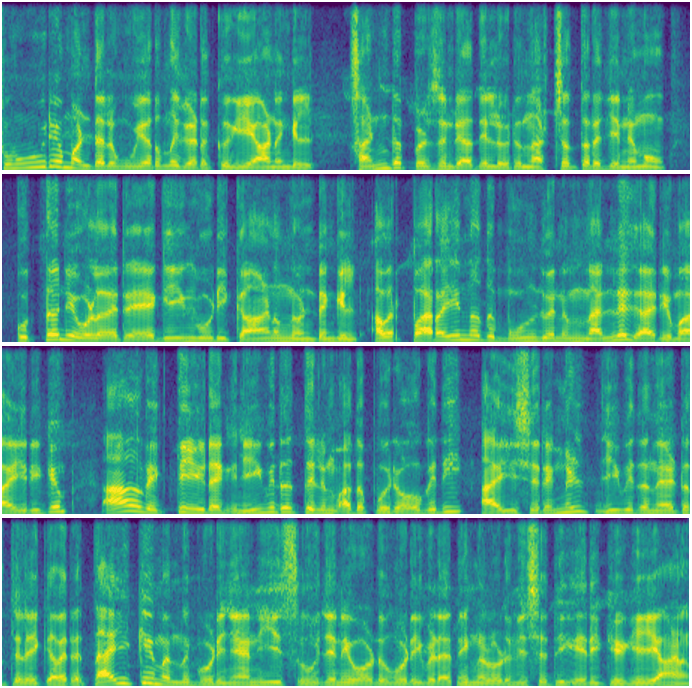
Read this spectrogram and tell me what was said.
സൂര്യമണ്ഡലം ഉയർന്നു കിടക്കുകയാണെങ്കിൽ ഹൺഡ്രഡ് പെർസെന്റ് അതിൽ ഒരു നക്ഷത്ര ചിഹ്നമോ കുത്തനെയുള്ള രേഖയും കൂടി കാണുന്നുണ്ടെങ്കിൽ അവർ പറയുന്നത് മുഴുവനും നല്ല കാര്യമായിരിക്കും. ആ വ്യക്തിയുടെ ജീവിതത്തിലും അത് പുരോഗതി ഐശ്വര്യങ്ങൾ ജീവിത നേട്ടത്തിലേക്ക് അവരെ നയിക്കുമെന്നും കൂടി ഞാൻ ഈ സൂചനയോടുകൂടി ഇവിടെ നിങ്ങളോട് വിശദീകരിക്കുകയാണ്.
